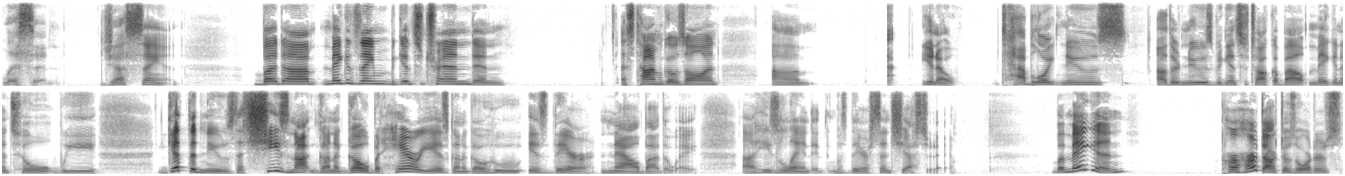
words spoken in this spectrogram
listen, just saying. But uh, Meghan's name begins to trend, and as time goes on, um, you know, tabloid news, other news begins to talk about Meghan until we get the news that she's not going to go, but Harry is going to go, who is there now, by the way. Uh, he's landed, was there since yesterday. But Meghan, per her doctor's orders,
